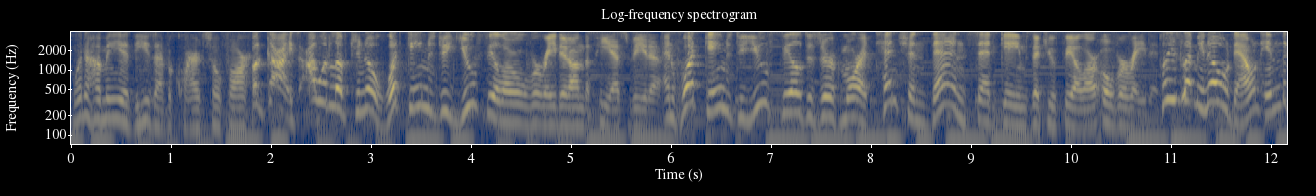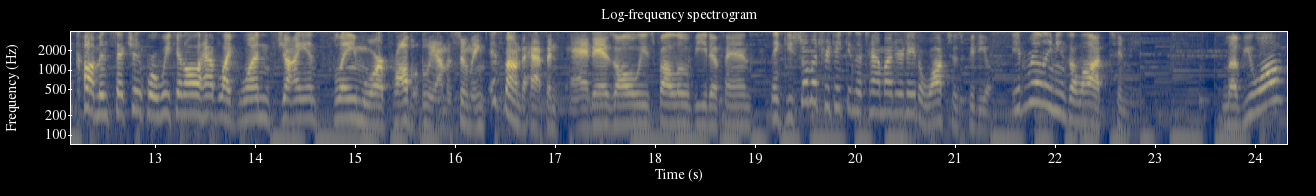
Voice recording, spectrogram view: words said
wonder how many of these I've acquired so far. But guys, I would love to know what games do you feel are overrated on the PS Vita? And what games do you feel deserve more attention than said games that you feel are overrated? Please let me know down in the comment section where we can all have like one giant flame war, probably, I'm assuming. It's bound to happen. And as always, fellow Vita fans, thank you so much for taking the time out of your day to watch this video. It really means a lot to me. Love you all,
